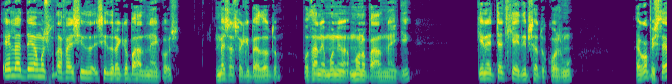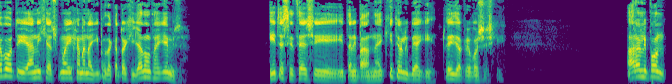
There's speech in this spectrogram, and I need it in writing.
Έλαντε όμως που θα φάει σίδερα και ο Παναθηναϊκός μέσα στο κήπεδο του, που θα είναι μόνο, μόνο Παναθηναϊκοί, και είναι τέτοια η δίψα του κόσμου. Εγώ πιστεύω ότι αν είχε, ας πούμε, είχαμε ένα γήπεδο 100.000 θα γέμιζε. Είτε στη θέση ήταν η Παναθηναϊκή είτε η Ολυμπιακή. Το ίδιο ακριβώς ισχύει. Άρα λοιπόν,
